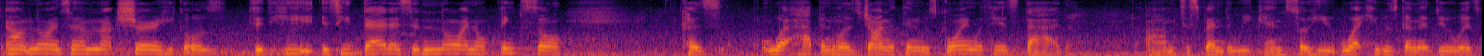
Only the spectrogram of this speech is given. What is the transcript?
"I don't know." I said, "I'm not sure." He goes, "Did he? Is he dead?" I said, "No, I don't think so." Because what happened was Jonathan was going with his dad um, to spend the weekend. So he, what he was going to do was,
